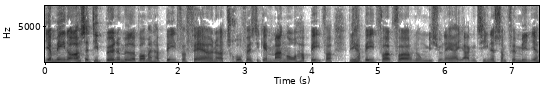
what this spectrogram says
jeg mener også, at de bønnemøder, hvor man har bedt for færøerne, og trofast igennem mange år har bedt for, vi har bedt for, for nogle missionærer i Argentina som familie,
